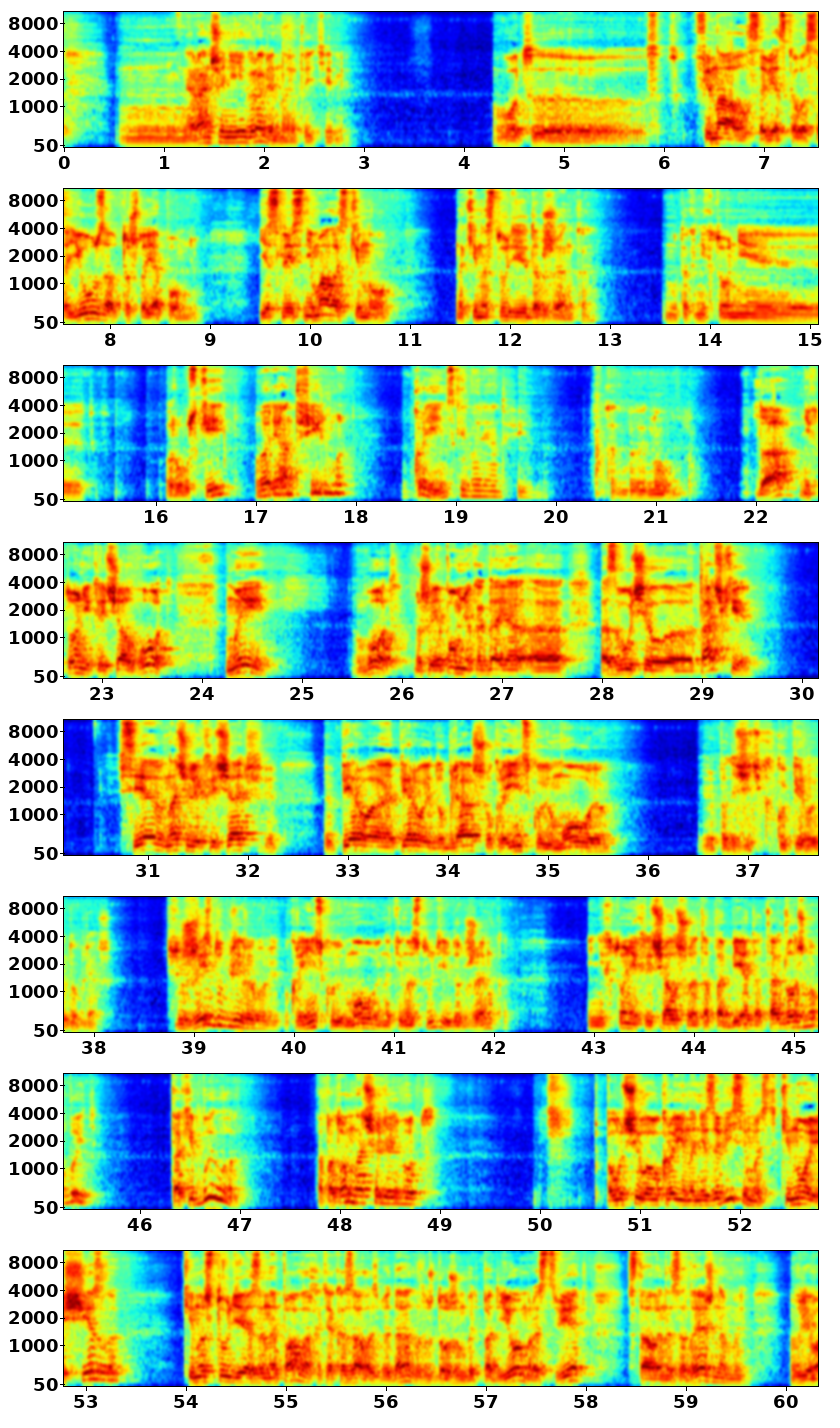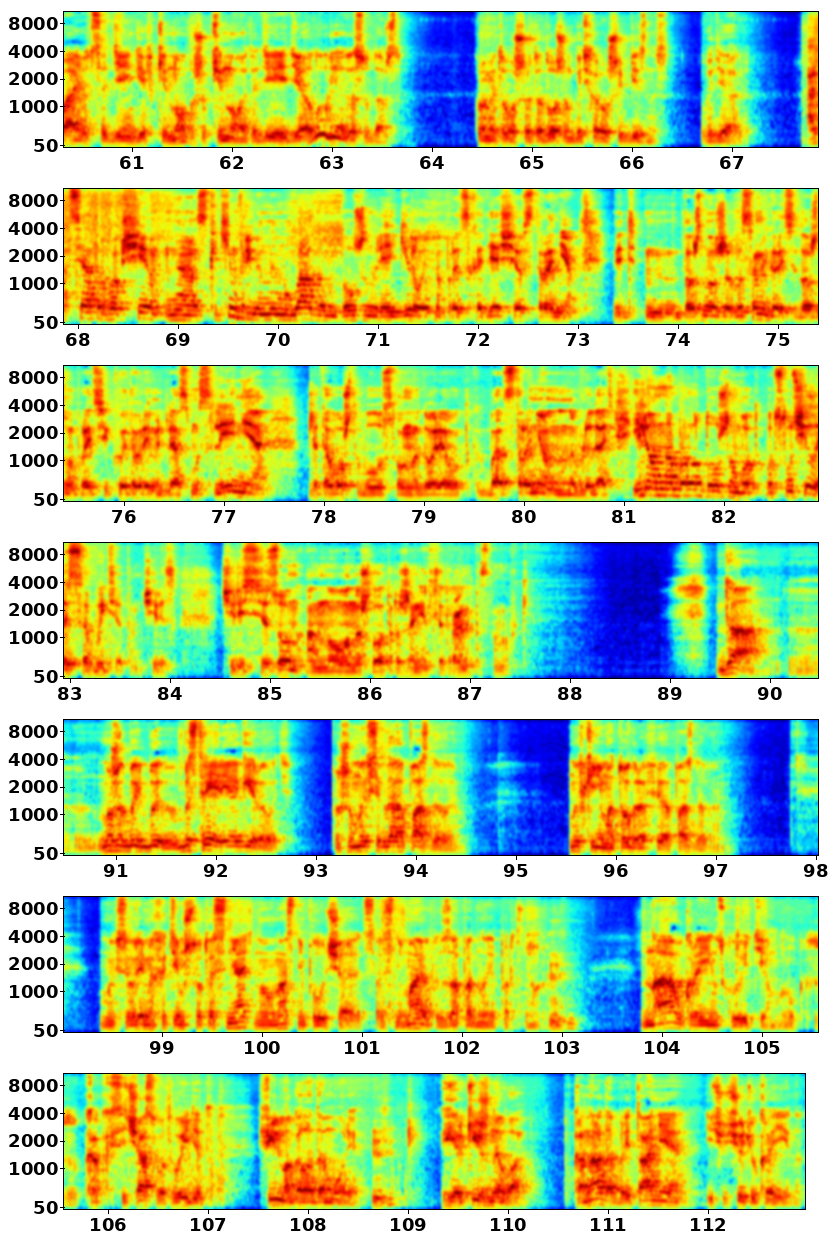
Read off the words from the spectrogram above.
раньше не играли на этой теме. Вот э, финал Советского Союза, то, что я помню. Если снималось кино на киностудии Довженко, ну так никто не русский вариант фильма, украинский вариант фильма. Как бы, ну, да, никто не кричал, вот, мы, вот. Потому что я помню, когда я э, озвучил э, тачки, все начали кричать первое, первый дубляж украинскую мовою. Я говорю, подождите, какой первый дубляж? Всю жизнь дублировали украинскую мову на киностудии Довженко. И никто не кричал, что это победа. Так должно быть. Так и было. А потом начали вот... Получила Украина независимость, кино исчезло, киностудия занепала, хотя, казалось бы, да, должен быть подъем, расцвет, стали незалежними, вливаются деньги в кино, потому что кино – это идеология государства. Кроме того, что это должен быть хороший бизнес в идеале. А театр вообще э, с каким временным лагом должен реагировать на происходящее в стране? Ведь должно же, вы сами говорите, должно пройти какое-то время для осмысления, для того, чтобы, условно говоря, вот как бы отстраненно наблюдать. Или он, наоборот, должен, вот, вот случилось событие там, через, через сезон, оно нашло отражение в театральной постановке? Да, э, может быть, быстрее реагировать. Потому что мы всегда опаздываем. Мы в кинематографе опаздываем. Мы все время хотим что-то снять, но у нас не получается. А снимают западные партнеры. Угу. На украинскую тему. Как сейчас вот выйдет фильм о Голодоморе. Угу. Гіркі жнива. Канада, Британия и чуть-чуть Украина.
